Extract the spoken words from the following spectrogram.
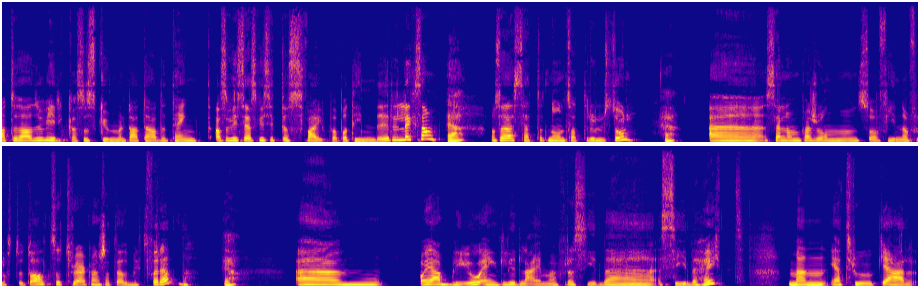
At det hadde virka så skummelt at jeg hadde tenkt Altså Hvis jeg skulle sitte og sveipe på Tinder, liksom, Ja. og så hadde jeg sett at noen satt i rullestol Ja. uh, Selv om personen så fin og flott ut og alt, så tror jeg kanskje at jeg hadde blitt for redd. Ja. Ehm, og jeg blir jo egentlig litt lei meg for å si det, si det høyt, men jeg tror jo ikke jeg er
